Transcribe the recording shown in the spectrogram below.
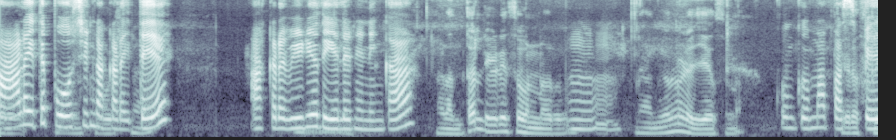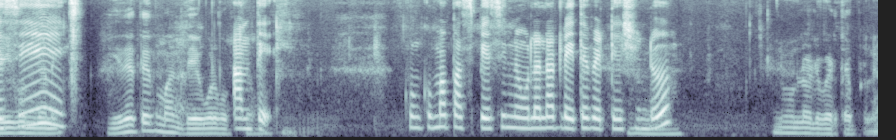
పాలైతే పోసిండు. అక్కడైతే. అక్కడ వీడియో తీయలే నేను ఇంకా. ఆడంతా లేడీస్ ఉన్నారు. అందుకని చేస్తున్నా. కుంకుమ పసుపు వేసి ఏదైతే మాకు దేవుడు. అంతే. కుంకుమ పసుపు వేసి నూనెలో అట్లయితే పెట్టేసిండు నూనెలో పెడతా. ఇప్పుడు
